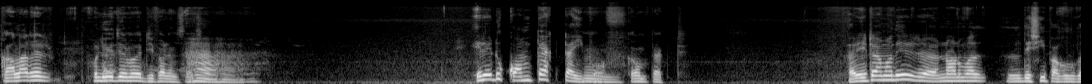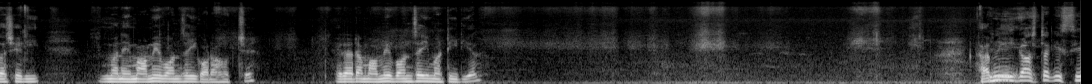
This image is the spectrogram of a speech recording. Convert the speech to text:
কালারের ফলিয়েজের মধ্যে ডিফারেন্স আছে। হ্যাঁ হ্যাঁ হ্যাঁ। এটা একটু কম্প্যাক্ট টাইপ অফ কম্প্যাক্ট আর এটা আমাদের নর্মাল দেশি পাকুর গাছেরই মানে মামে বনজাই করা হচ্ছে। এটা একটা মামে বনজাই মাটিরিয়াল আপনি এই গাছটা কি সি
